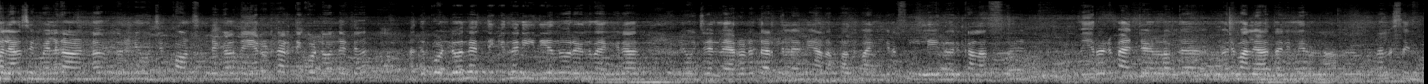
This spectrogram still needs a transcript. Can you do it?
മലയാള സിനിമയിൽ കാണുന്ന ഒരു ന്യൂജിൻ കോൺസെപ്റ്റുകൾ വേറൊരു തരത്തിൽ കൊണ്ടുവന്നിട്ട് അത് കൊണ്ടുവന്ന് എത്തിക്കുന്ന രീതി എന്ന് പറയുന്നത് ഭയങ്കര ന്യൂജൻ വേറൊരു തരത്തിൽ തന്നെയാണ്. അപ്പം അത് ഭയങ്കര ഫീൽ ചെയ്ത ഒരു കളർഫുൾ വേറൊരു പാറ്റേണിലൊക്കെ ഒരു മലയാള തനിമയുള്ള നല്ല സിനിമ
